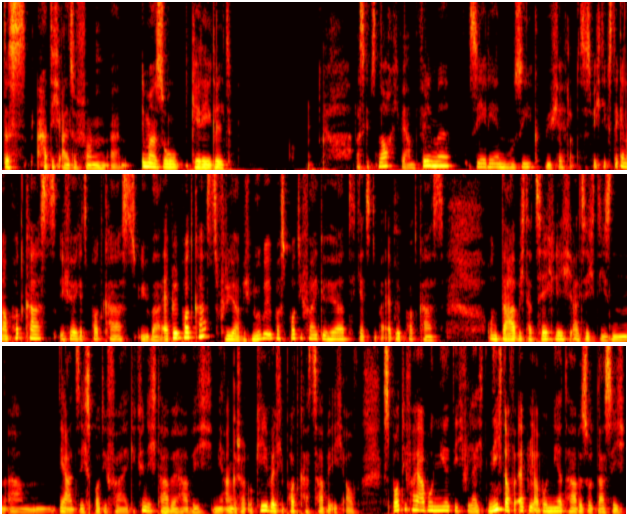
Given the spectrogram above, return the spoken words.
Das hatte ich also schon ähm, immer so geregelt. Was gibt es noch? Wir haben Filme, Serien, Musik, Bücher. Ich glaube, das ist das Wichtigste. Genau, Podcasts. Ich höre jetzt Podcasts über Apple Podcasts. Früher habe ich nur über Spotify gehört, jetzt über Apple Podcasts. Und da habe ich tatsächlich, als ich diesen, ähm, ja, als ich Spotify gekündigt habe, habe ich mir angeschaut, okay, welche Podcasts habe ich auf Spotify abonniert, die ich vielleicht nicht auf Apple abonniert habe, sodass ich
